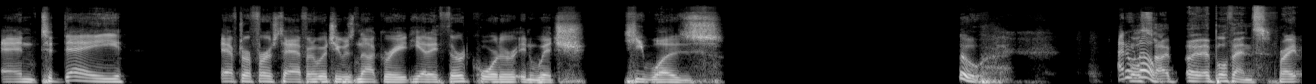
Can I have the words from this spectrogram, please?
and today, after a first half in which he was not great, he had a third quarter in which he was. Ooh, I don't both know. Side, uh, at both ends, right?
